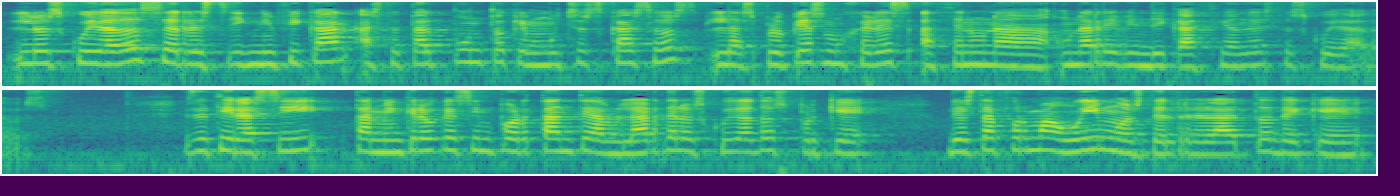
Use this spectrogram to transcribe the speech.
los cuidados se resignifican hasta tal punto que en muchos casos las propias mujeres hacen una, reivindicación de estos cuidados. Es decir, así también creo que es importante hablar de los cuidados porque de esta forma huimos del relato de que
